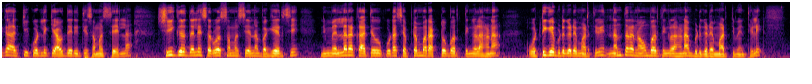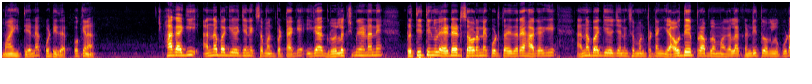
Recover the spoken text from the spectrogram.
ಈಗ ಅಕ್ಕಿ ಕೊಡಲಿಕ್ಕೆ ಯಾವುದೇ ಸಮಸ್ಯೆ ಇಲ್ಲ. ಶೀಘ್ರದಲ್ಲೇ ಸರ್ವ ಸಮಸ್ಯೆಯನ್ನು ಬಗೆಹರಿಸಿ ನಿಮ್ಮೆಲ್ಲರ ಖಾತೆಗೂ ಕೂಡ ಸೆಪ್ಟೆಂಬರ್, ಅಕ್ಟೋಬರ್ ತಿಂಗಳ ಹಣ ಒಟ್ಟಿಗೆ ಬಿಡುಗಡೆ ಮಾಡ್ತೀವಿ. ನಂತರ ನವಂಬರ್ ತಿಂಗಳ ಹಣ ಬಿಡುಗಡೆ ಮಾಡ್ತೀವಿ ಅಂಥೇಳಿ ಮಾಹಿತಿಯನ್ನು ಕೊಟ್ಟಿದ್ದಾರೆ. ಓಕೆನಾ? ಹಾಗಾಗಿ ಅನ್ನಭಾಗ್ಯ ಯೋಜನೆಗೆ ಸಂಬಂಧಪಟ್ಟ ಹಾಗೆ ಈಗ ಗೃಹಲಕ್ಷ್ಮಿ ಹಣನೇ ಪ್ರತಿ ತಿಂಗಳು ಎರಡೆರಡು ಸಾವಿರನೇ ಕೊಡ್ತಾ ಇದ್ದಾರೆ. ಹಾಗಾಗಿ ಅನ್ನಭಾಗ್ಯ ಯೋಜನೆಗೆ ಸಂಬಂಧಪಟ್ಟಂಗೆ ಯಾವುದೇ ಪ್ರಾಬ್ಲಮ್ ಆಗಲ್ಲ. ಖಂಡಿತವಾಗ್ಲೂ ಕೂಡ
